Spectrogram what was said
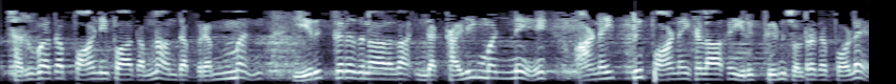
சர்வத பாணிபாதம்னா அந்த பிரம்மன் இருக்கிறதுனாலதான் இந்த களிமண்ணே அனைத்து பானைகளாக இருக்குன்னு சொல்றத போல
